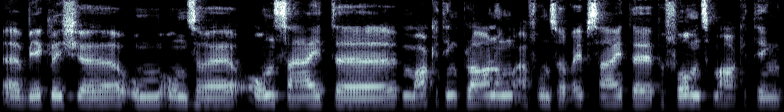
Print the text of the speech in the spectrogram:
äh, wirklich äh, um unsere On-Site äh, auf unserer Webseite, Performance Marketing,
